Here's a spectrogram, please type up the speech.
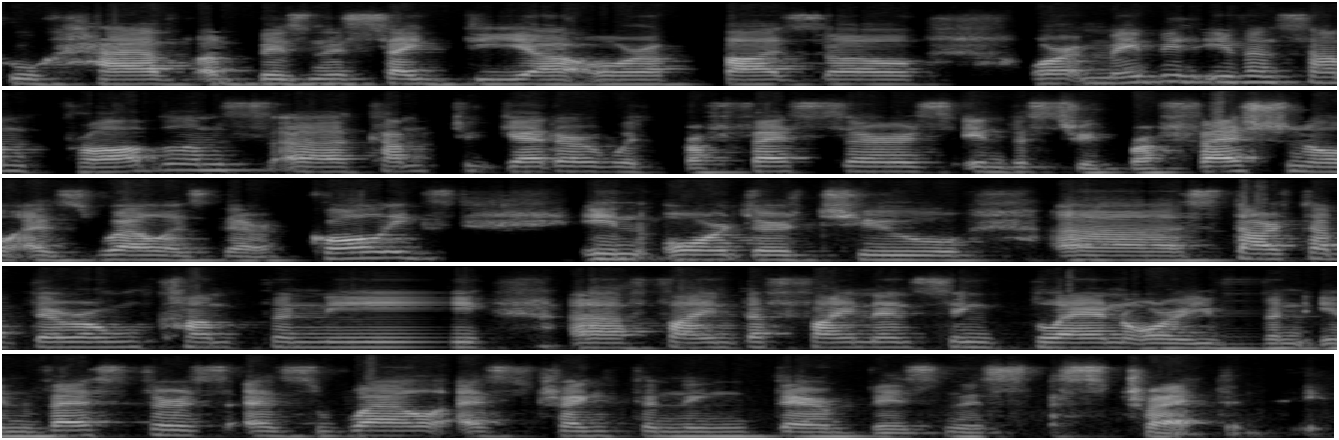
who have a business idea or a puzzle or maybe even some problems uh, come together with professors, industry professional, as well as their colleagues in order to uh, start up their own company, uh, find a financing plan or even investors, as well as strengthening their business strategy.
